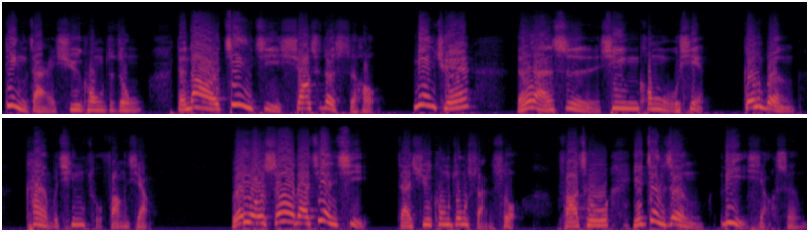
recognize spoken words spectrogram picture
定在虚空之中。等到禁忌消失的时候，面前仍然是星空无限，根本看不清楚方向，唯有十二道剑气。在虚空中闪烁，发出一阵阵厉啸声。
